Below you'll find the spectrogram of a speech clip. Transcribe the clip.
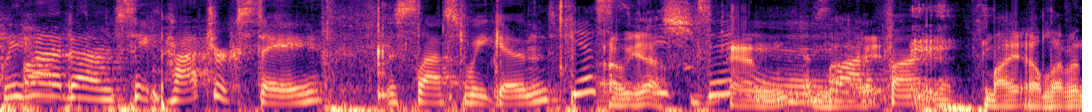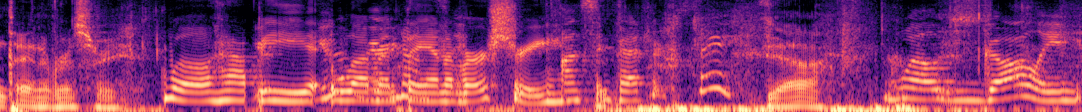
We had um, St. Patrick's Day this last weekend. Yes, Oh we yes, did. and It's a my lot of fun. my 11th anniversary. Well, happy You got married 11th on St. anniversary. on St. Patrick's Day. Yeah, Well, golly,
